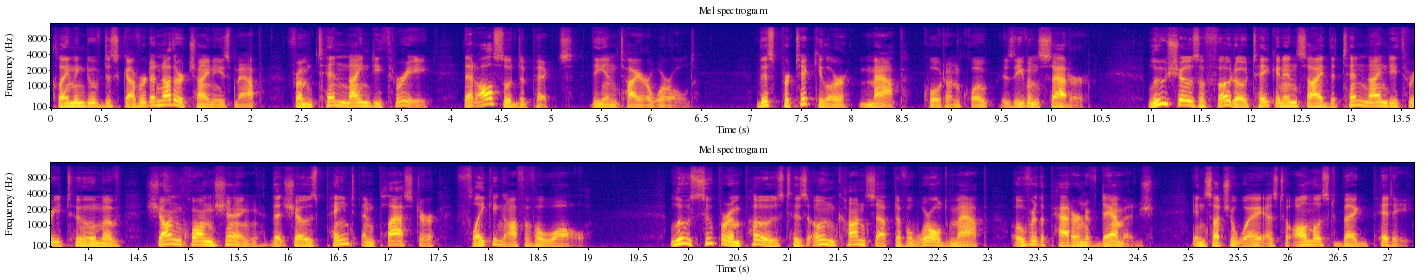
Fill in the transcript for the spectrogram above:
claiming to have discovered another Chinese map from 1093 that also depicts the entire world. This particular map, quote unquote, is even sadder. Liu shows a photo taken inside the 1093 tomb of Zhang Kuangzheng that shows paint and plaster flaking off of a wall. Liu superimposed his own concept of a world map over the pattern of damage in such a way as to almost beg pity,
